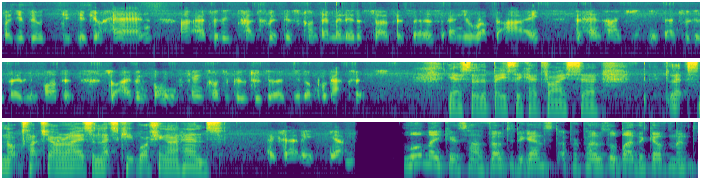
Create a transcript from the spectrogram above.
But if you if your hand are actually touched with these contaminated surfaces and you rub the eye, the hand hygiene is actually very important. So I think both can contribute to the you know protections. Yeah, so the basic advice uh, let's not touch our eyes and let's keep washing our hands. Exactly. Yeah. Lawmakers have voted against a proposal by the government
